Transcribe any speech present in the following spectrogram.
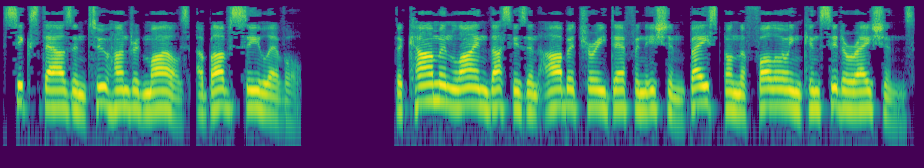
(6,200 miles) above sea level. The Kármán line thus is an arbitrary definition based on the following considerations.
